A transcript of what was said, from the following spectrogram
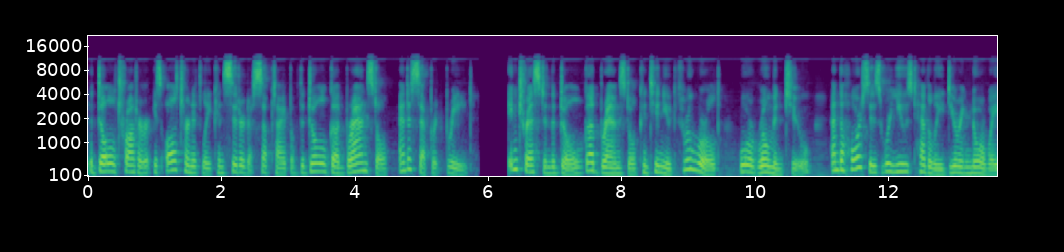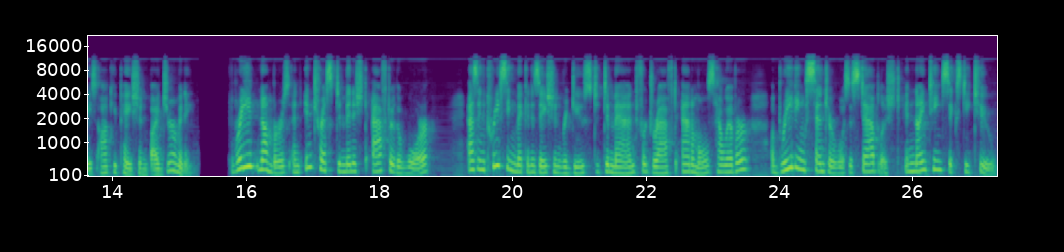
The Dole Trotter is alternately considered a subtype of the Dole Gudbrandsdal and a separate breed. Interest in the Dole Gudbrandsdal continued through World War Roman II, and the horses were used heavily during Norway's occupation by Germany. Breed numbers and interest diminished after the war, as increasing mechanization reduced demand for draft animals. However, a breeding center was established in 1962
